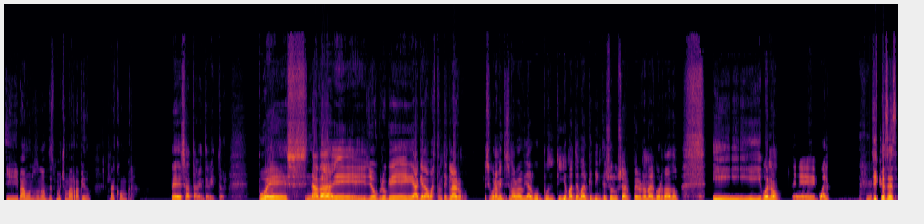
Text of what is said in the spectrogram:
y vámonos, ¿no? Es mucho más rápido la compra. Exactamente, Víctor. Pues nada, eh, yo creo que ha quedado bastante claro. Seguramente se me habrá olvidado algún puntillo más de marketing que suelo usar, pero no me he acordado. Y bueno, eh, Sí que, haces,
